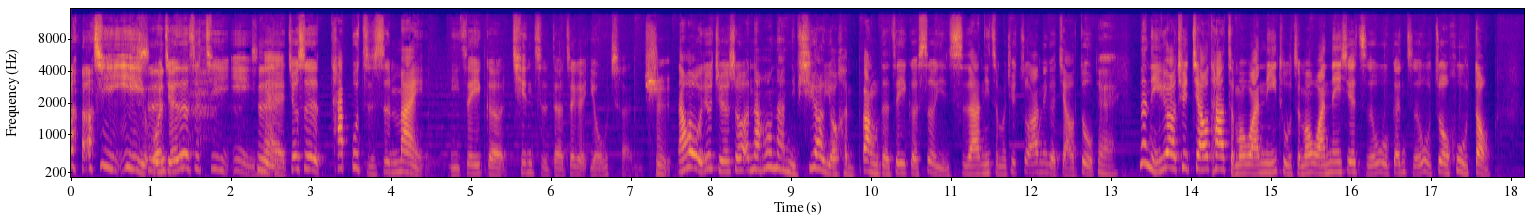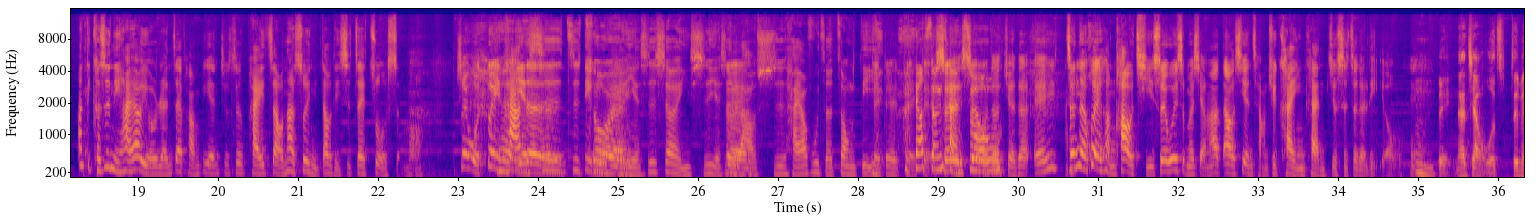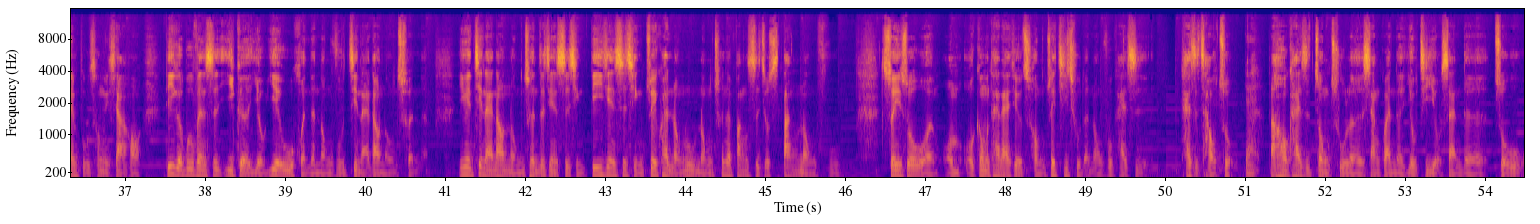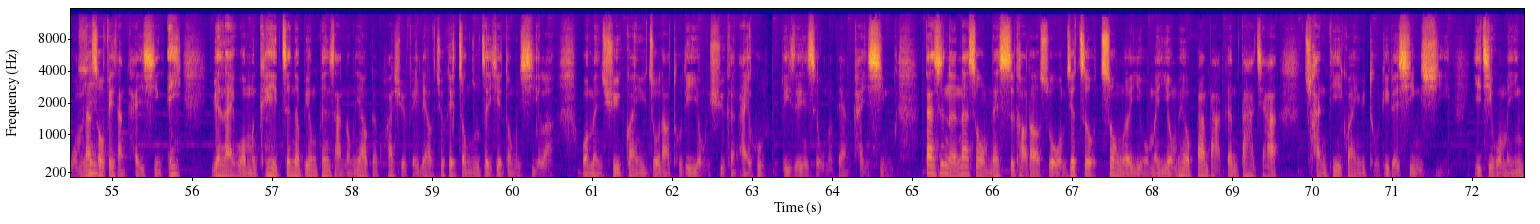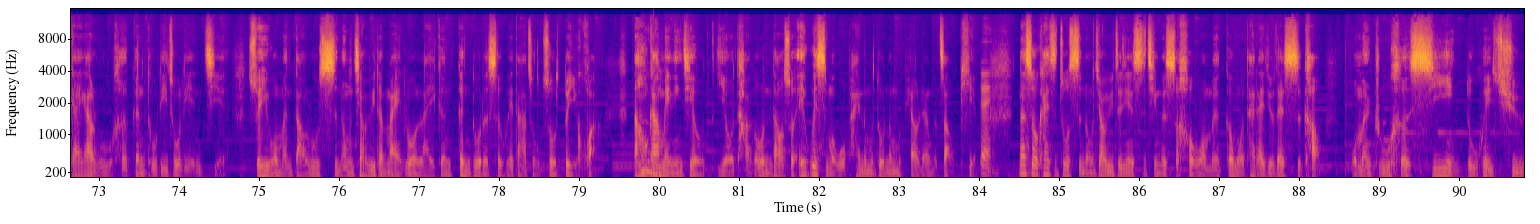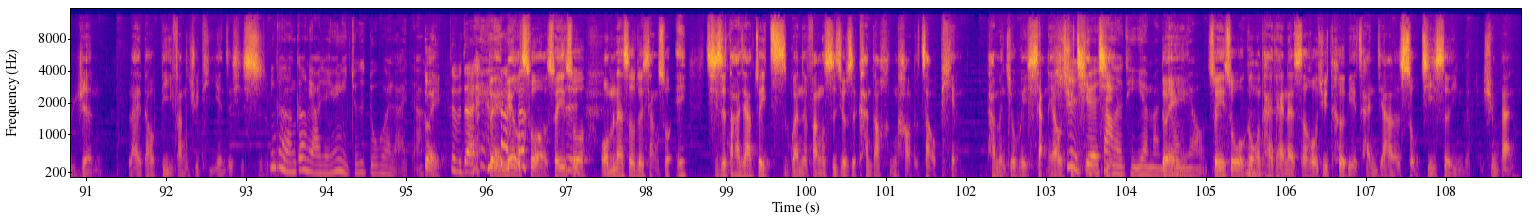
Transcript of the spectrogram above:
记忆，我觉得是记忆，是哎，就是它不只是卖你这一个亲子的这个游程。是然后我就觉得说，然后那，你需要有很棒的这个摄影师啊，你怎么去抓那个角度？对。那你又要去教他怎么玩泥土，怎么玩那些植物，跟植物做互动啊？你可是你还要有人在旁边就是拍照，那所以你到底是在做什么？所以我对他 的是制定作人，也是摄影师，也是老师，还要负责种地。对对对，要生产所以我作物就觉得，哎，真的会很好奇，所以为什么想要到现场去看一看，就是这个理由。嗯，嗯，对，那这样我这边补充一下哈，第一个部分是一个有业务魂的农夫进来到农村了，因为进来到农村这件事情，第一件事情最快融入农村的方式就是当农夫，所以说我我我跟我太太就从最基础的农夫开始开始操作，对，然后开始种出了相关的有机友善的作物。我们那时候非常开心，哎，原来我们可以真的不用喷洒农药跟化学肥料就可以种出这些东西了。我们去关于做到土地永续跟爱护土地这件事，我们非常开心。但是呢，那时候我们在思考到说，我们就只有种而已，我们有没有办法跟大家传递关于土地的信息，以及我们应该要如何跟土地做连接？所以我们导入史农教育的脉络，来跟更多的社会大众做对话。然后刚刚美玲姐有有讨论到说，哎，为什么我拍那么多那么漂亮的照片？对，那时候开始做石农教育这件事情的时候，我们跟我太太就在思考，我们如何吸引都会区人来到地方去体验这些事物。你可能更了解，因为你就是都会来的、啊，对对不对？对，没有错。所以说，我们那时候就想说，哎，其实大家最直观的方式就是看到很好的照片，他们就会想要去视亲近觉上。的体验蛮重要的，，所以说我跟我嗯太太那时候去特别参加了手机摄影的培训班，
